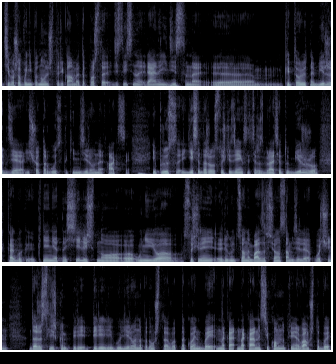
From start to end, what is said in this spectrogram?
Типа, чтобы вы не подумали, что это реклама. Это просто действительно реально единственная э, криптовалютная биржа, где еще торгуются токенизированные акции. И плюс, если даже вот с точки зрения, кстати, разбирать эту биржу, как бы к ней не относились, но э, у нее с точки зрения регуляционной базы все на самом деле очень, даже слишком пере, перерегулировано, потому что вот на Coinbase, на, на Currency.com, например, вам, чтобы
